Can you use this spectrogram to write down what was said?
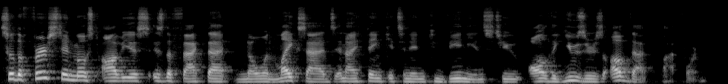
So, the first and most obvious is the fact that no one likes ads, and I think it's an inconvenience to all the users of that platform.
